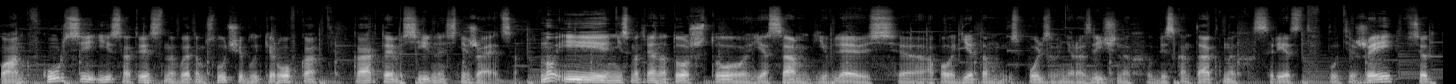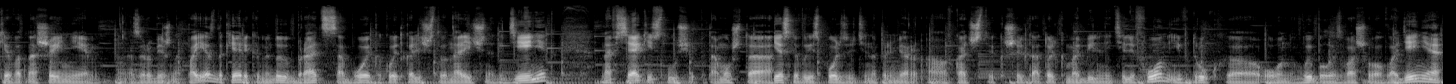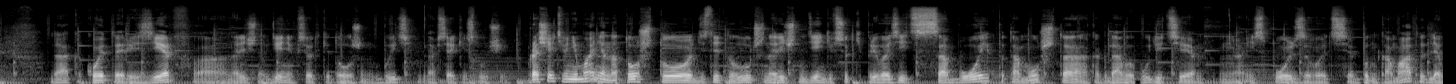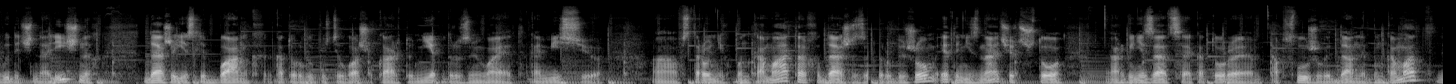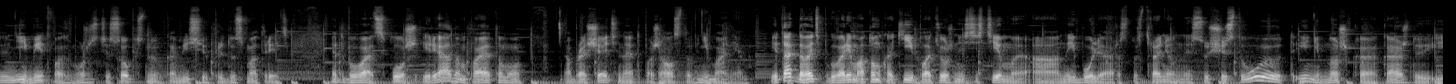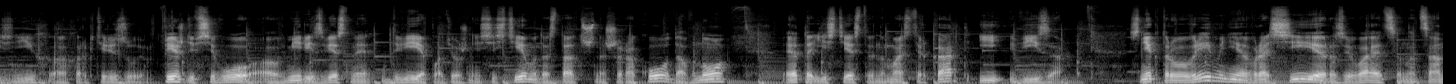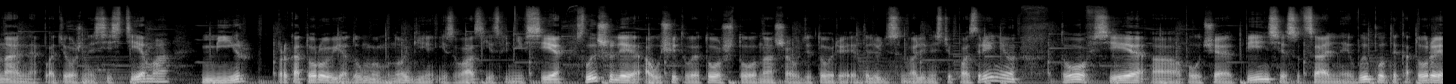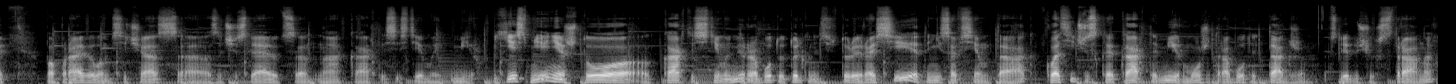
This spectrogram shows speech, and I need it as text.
банк в курсе, и, соответственно, в этом случае блокировка карты сильно снижается. Ну и несмотря на то, что я сам являюсь апологетом использования различных бесконтактных средств платежей, все все-таки в отношении зарубежных поездок я рекомендую брать с собой какое-то количество наличных денег на всякий случай, потому что если вы используете, например, а, в качестве кошелька только мобильный телефон, и вдруг э, он выбыл из вашего владения, да, какой-то резерв а, наличных денег все-таки должен быть на всякий случай. Обращайте внимание на то, что действительно лучше наличные деньги все-таки привозить с собой, потому что когда вы будете использовать банкоматы для выдачи наличных, даже если банк, который выпустил вашу карту, не подразумевает комиссию а, в сторонних банкоматах, даже за рубежом, это не значит, что организация, которая обслуживает данный банкомат, не имеет возможности собственную комиссию предусмотреть. Это бывает сплошь и рядом, поэтому Обращайте на это, пожалуйста, внимание. Итак, давайте поговорим о том, какие платежные системы а, наиболее распространенные существуют и немножко каждую из них а, характеризуем. Прежде всего, в мире известны две платежные системы достаточно широко, давно. Это, естественно, MasterCard и Visa. С некоторого времени в России развивается национальная платежная система – мир, про которую, я думаю, многие из вас, если не все, слышали, а учитывая то, что наша аудитория – это люди с инвалидностью по зрению, то все а, получают пенсии, социальные выплаты, которые по правилам сейчас а, зачисляются на карты системы МИР. Есть мнение, что карты системы МИР работают только на территории России. Это не совсем так. Классическая карта МИР может работать также в следующих странах.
